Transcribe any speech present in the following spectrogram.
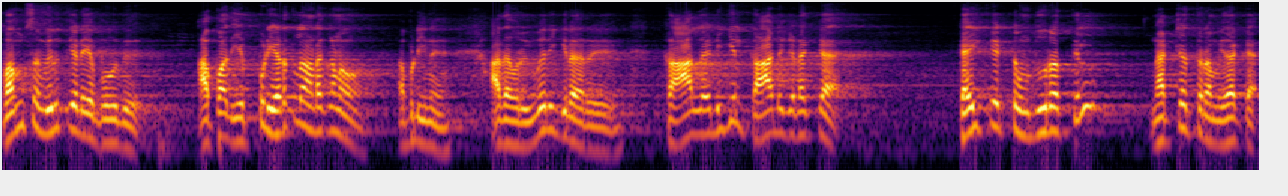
வம்சம் விருத்தி அடைய போகுது. அப்ப அது எப்படி இடத்துல நடக்கணும் அப்படின்னு அதை அவர் விவரிக்கிறாரு. காலடியில் காடு கிடக்க கை கெட்டும் தூரத்தில் நட்சத்திரம் இறக்க.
